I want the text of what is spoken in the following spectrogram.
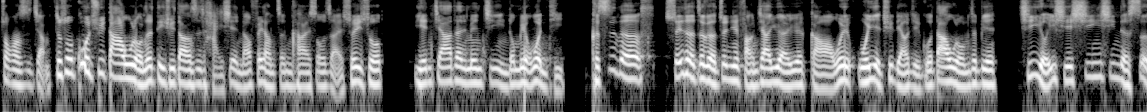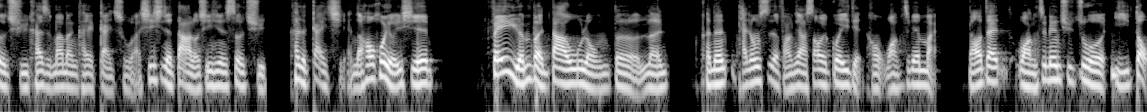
状况是这样。就说过去大乌龙这地区当然是海线，然后非常睁开收窄，所以说。严家在那边经营都没有问题，可是呢，随着这个最近房价越来越高啊，我也我也去了解过大乌龙这边，其实有一些新兴的社区开始慢慢开始盖出来，新兴的大楼、新兴的社区开始盖起来，然后会有一些非原本大乌龙的人，可能台中市的房价稍微贵一点，然后往这边买，然后再往这边去做移动，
